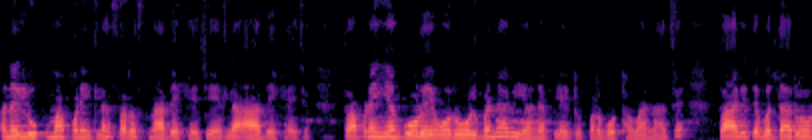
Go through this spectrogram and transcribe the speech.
અને લૂકમાં પણ એટલા સરસ ના દેખાય છે, એટલા આ દેખાય છે. તો આપણે અહીંયા ગોળ એવો રોલ બનાવી અને પ્લેટ ઉપર ગોઠવવાના છે. તો આ રીતે બધા રોલ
